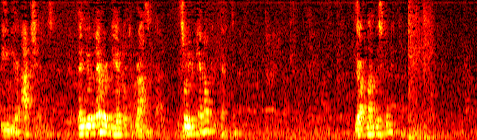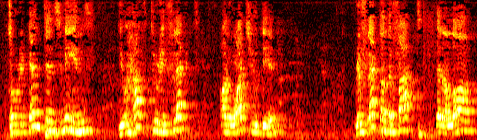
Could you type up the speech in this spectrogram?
being your actions, then you'll never be able to grasp that. So you cannot repent. You have not understood it. So repentance means you have to reflect on what you did, reflect on the fact that Allah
